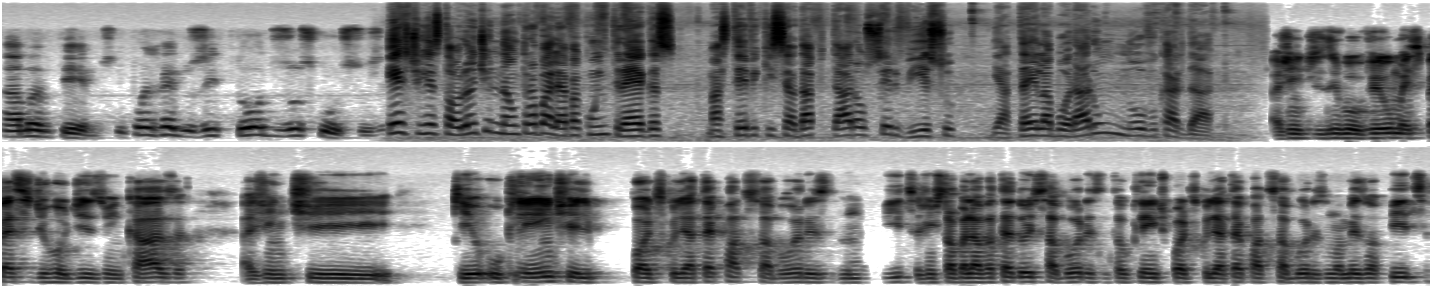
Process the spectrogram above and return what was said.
a mantê-los. Depois reduzir todos os custos. Este restaurante não trabalhava com entregas, mas teve que se adaptar ao serviço e até elaborar um novo cardápio. A gente desenvolveu uma espécie de rodízio em casa. A gente que o cliente ele pode escolher até quatro sabores numa pizza. A gente trabalhava até dois sabores, então o cliente pode escolher até quatro sabores numa mesma pizza.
